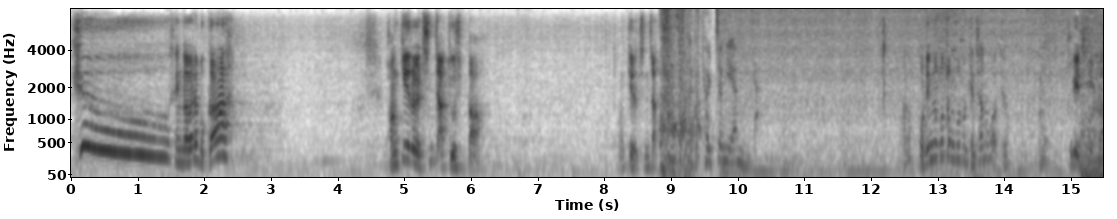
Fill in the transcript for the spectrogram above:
휴, 생각을 해볼까? 광기를 진짜 아끼고 싶다. 광기를 진짜 아끼- 신속하게 결정해야 합니다. 하나 버리는 것 정도는 괜찮은 것 같아요. 두 개 있으니까.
